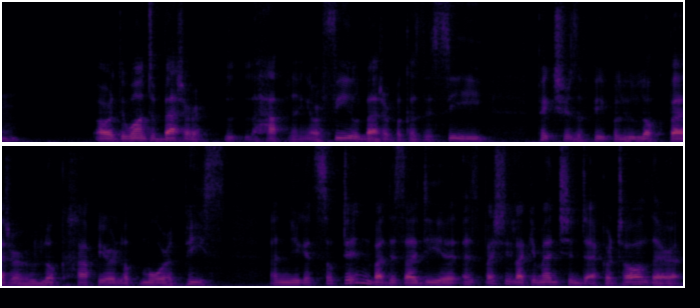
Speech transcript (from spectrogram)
Mhm. or they want a better happening or feel better because they see pictures of people who look better, who look happier, look more at peace. And you get sucked in by this idea, especially like you mentioned Eckhart Tolle there.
